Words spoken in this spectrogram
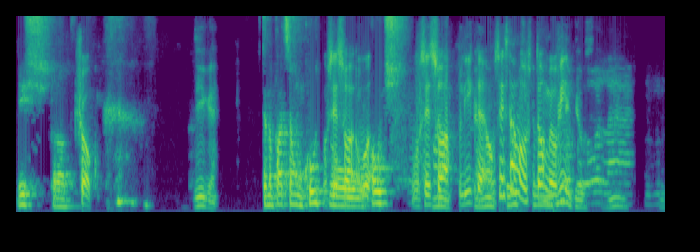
Ixi, pronto. Choco. Diga. Você não pode ser um culto Você só- coach. Você só Não, aplica. não, Vocês coach, estão me ouvindo? Deus. Olá. Estão me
